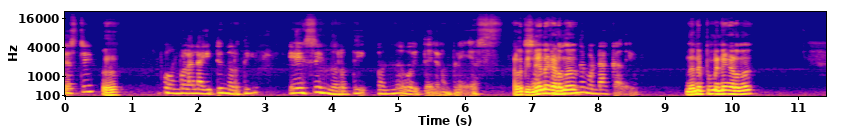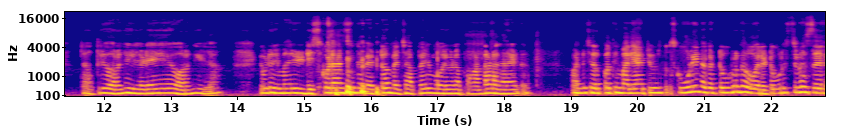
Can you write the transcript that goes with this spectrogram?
ജസ്റ്റ്. പോകുമ്പോൾ ആ ലൈറ്റ് നിർത്തി എ സി നിർത്തി ഒന്ന് പോയി തരണം പ്ലേസ് അല്ല പിന്നെ എന്നെ കടന്ന് ഒന്നും ഉണ്ടാക്കാതെ. ഇപ്പം പിന്നെ കടന്ന്? രാത്രി ഉറങ്ങിയില്ലടേ ഉറങ്ങിയില്ല. ഇവിടെ ഒരുമാതിരി ഡിസ്കോ ഡാൻസിന്റെ വെട്ടവും വെച്ച് അപ്പനും മോരും കൂടെ പാണ്ടടങ്ങാനായിട്ട്. പണ്ട് ചെറുപ്പത്തിൽ മലയാറ്റൂർ സ്കൂളിൽ നിന്നൊക്കെ ടൂറിന് പോലെ ടൂറിസ്റ്റ് ബസ്സിൽ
